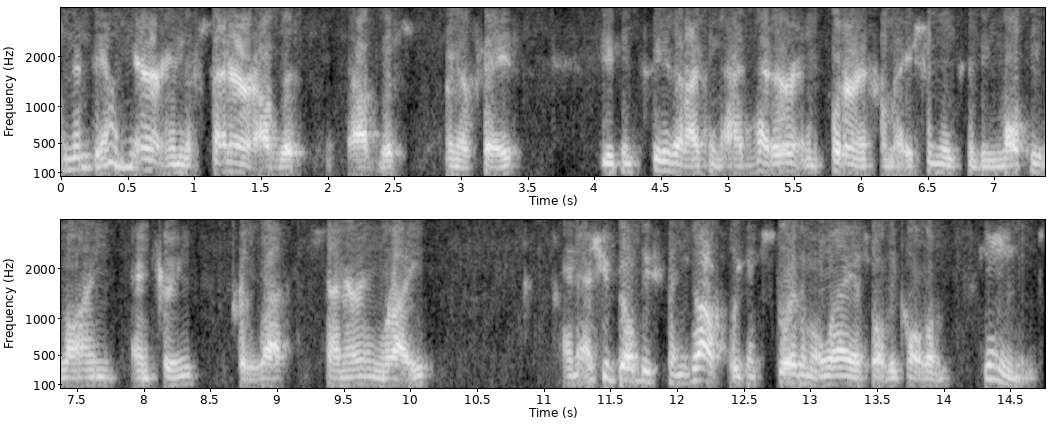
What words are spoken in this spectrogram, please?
And then down here in the center of this, of this interface, you can see that I can add header and footer information. These can be multi-line entries for left, center, and right. And as you build these things up, we can store them away as what we call them schemes.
